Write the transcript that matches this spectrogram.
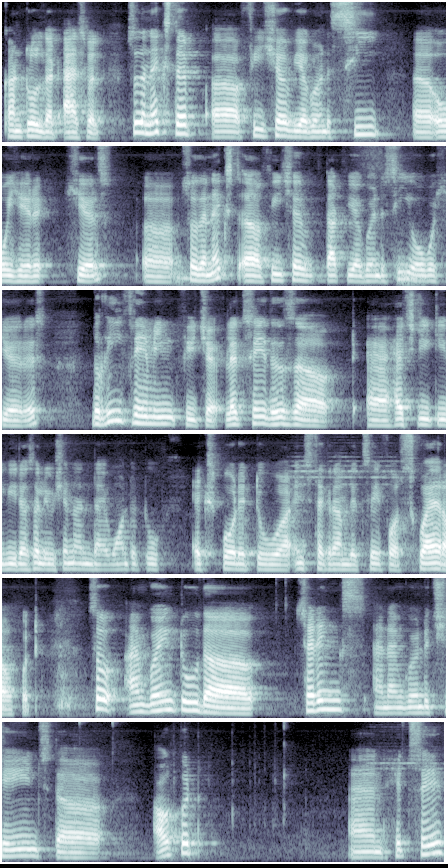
control that as well. So the next step uh, feature we are going to see over here here uh, so the next uh, feature that we are going to see over here is the reframing feature. Let's say this is a, a HD TV resolution and I wanted to export it to uh, Instagram let's say for square output. So I'm going to the settings and I'm going to change the output and hit save.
